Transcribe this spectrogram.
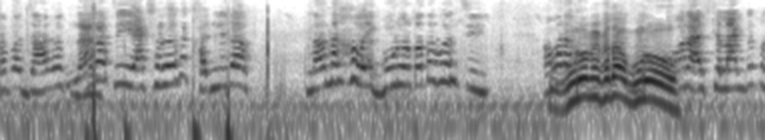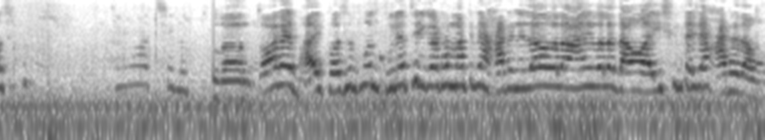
ব্যাপার যা হোক। না না তুই একসাথে খাবি নিয়ে যাও। না না ওই গুঁড়োর কথা বলছি। আমার গুঁড়ো মেপে দাও গুঁড়ো। তোমার আজকে লাগবে কচুর ফুল ছিল। তোমার ভাই কচুর ফুল তুলে থেকে ওঠা মা তুমি হাটে নিয়ে যাও বলে আমি বলে যাও এই শুনতে এসে হাটে যাব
